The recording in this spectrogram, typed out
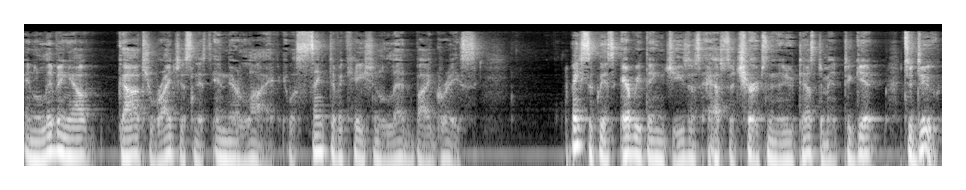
and living out God's righteousness in their life. It was sanctification led by grace. Basically, it's everything Jesus asked the church in the New Testament to get to do.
